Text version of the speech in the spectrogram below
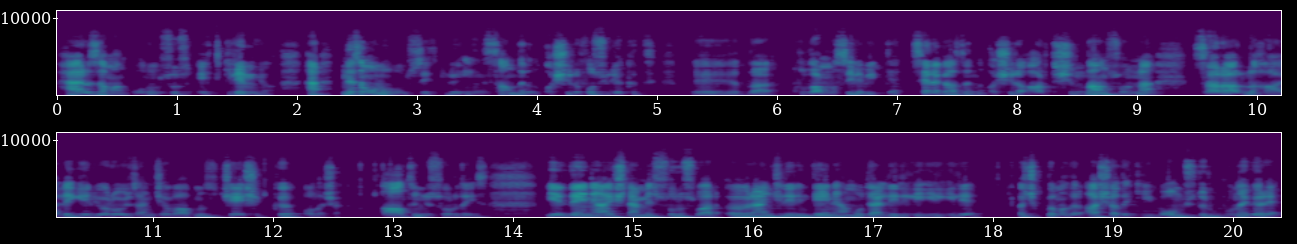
her zaman olumsuz etkilemiyor. Ha, ne zaman olumsuz etkiliyor? İnsanların aşırı fosil yakıtla kullanmasıyla birlikte sera gazlarının aşırı artışından sonra zararlı hale geliyor. O yüzden cevabımız C şıkkı olacak. Altıncı sorudayız. Bir DNA işlenmesi sorusu var. Öğrencilerin DNA modelleriyle ilgili açıklamaları aşağıdaki gibi olmuştur. Buna göre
